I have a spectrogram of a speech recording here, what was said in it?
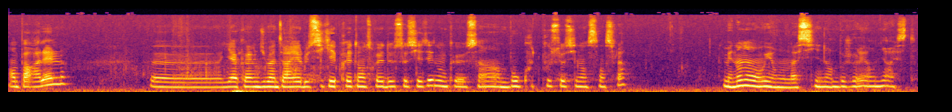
en parallèle. Euh, Il y a quand même du matériel aussi qui est prêt entre les deux sociétés, donc euh, c'est un bon coup de pouce aussi dans ce sens-là. Mais non, non, oui, on a signé le Beaujolais, on y reste.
